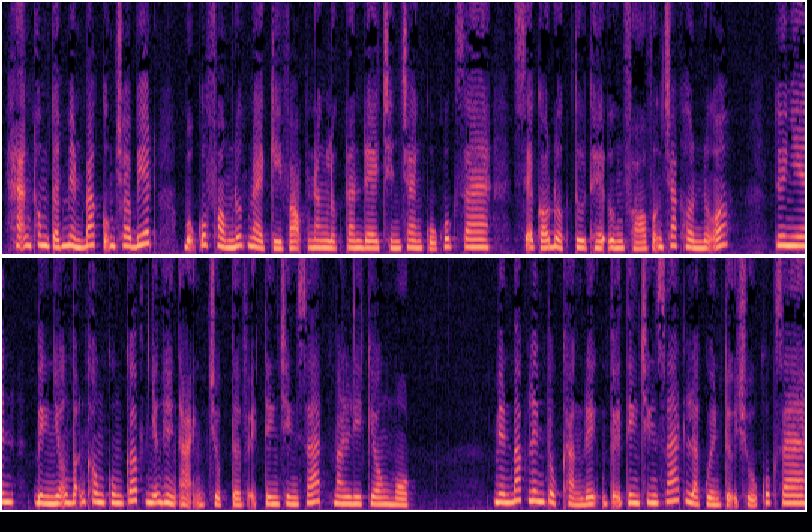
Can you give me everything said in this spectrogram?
Hãng thông tấn miền Bắc cũng cho biết Bộ Quốc phòng nước này kỳ vọng năng lực răn đe chiến tranh của quốc gia sẽ có được tư thế ứng phó vững chắc hơn nữa. Tuy nhiên, Bình Nhưỡng vẫn không cung cấp những hình ảnh chụp từ vệ tinh trinh sát Manlikyong 1. Miền Bắc liên tục khẳng định vệ tinh trinh sát là quyền tự chủ quốc gia,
